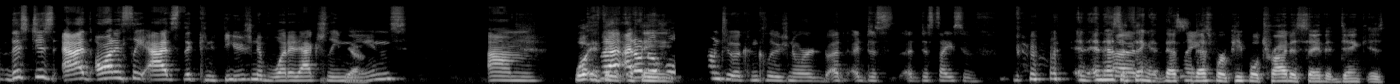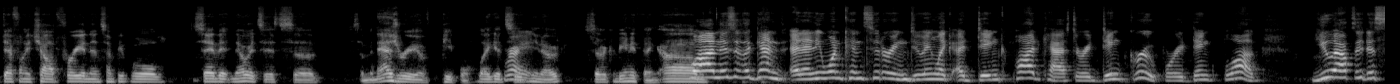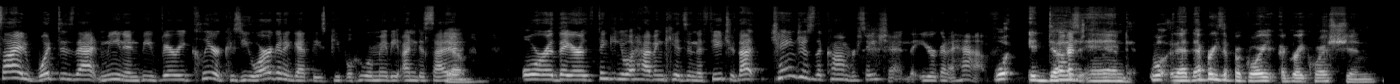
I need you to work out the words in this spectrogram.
this just adds honestly adds the confusion of what it actually means yeah. um well they, I, I, don't they, know if we'll come to a conclusion or a, a, dis, a decisive and, and that's uh, the thing that's like, that's where people try to say that dink is definitely child free and then some people say that no it's it's a it's a menagerie of people like it's right. a, you know so it could be anything. Um, well, and this is again, and anyone considering doing like a Dink podcast or a Dink group or a Dink blog, you have to decide what does that mean and be very clear because you are going to get these people who are maybe undecided. Yeah. Or they are thinking about having kids in the future. That changes the conversation that you're going to have. Well, it does, and well, that, that brings up a great a great question.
